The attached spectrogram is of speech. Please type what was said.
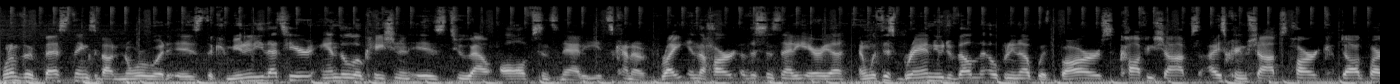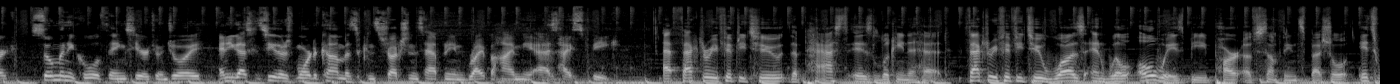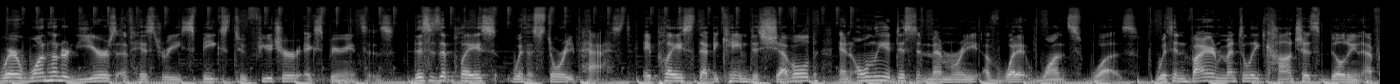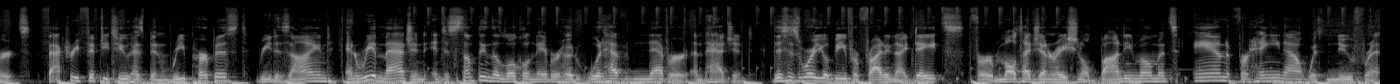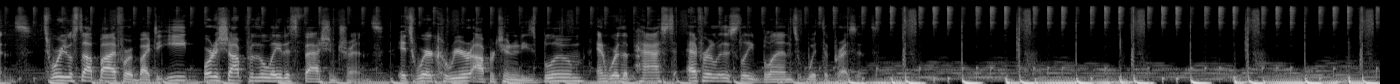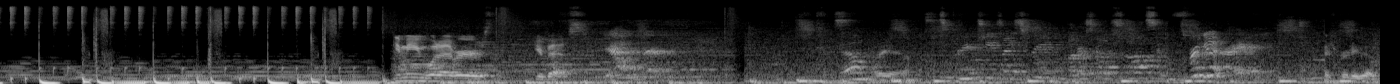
One of the best things about Norwood is the community that's here and the location it is throughout all of Cincinnati. It's kind of right in the heart of the Cincinnati area. And with this brand new development opening up with bars, coffee shops, ice cream shops, park, dog park, so many cool things here to enjoy. And you guys can see there's more to come as the construction is happening right behind me as I speak. At Factory 52, the past is looking ahead. Factory 52 was and will always be part of something special. It's where 100 years of history speaks to future experiences. This is a place with a storied past, a place that became disheveled and only a distant memory of what it once was. With environmentally conscious building efforts, Factory 52 has been repurposed, redesigned, and reimagined into something the local neighborhood would have never imagined. This is where you'll be for Friday Friday night dates, for multi generational bonding moments, and for hanging out with new friends. It's where you'll stop by for a bite to eat or to shop for the latest fashion trends. It's where career opportunities bloom and where the past effortlessly blends with the present. Give me whatever's your best. Yeah, sure. Yeah. Oh yeah. Cream cheese ice cream, butterscotch sauce. It's pretty good, right? It's pretty good.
